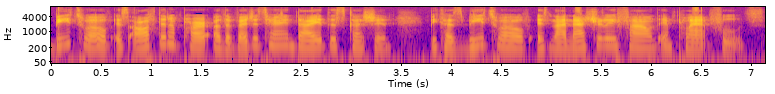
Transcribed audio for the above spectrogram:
B12 is often a part of the vegetarian diet discussion because B12 is not naturally found in plant foods.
